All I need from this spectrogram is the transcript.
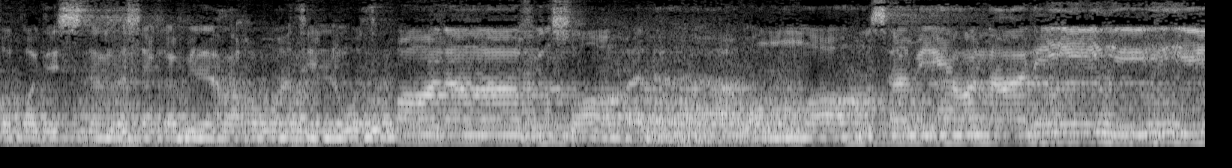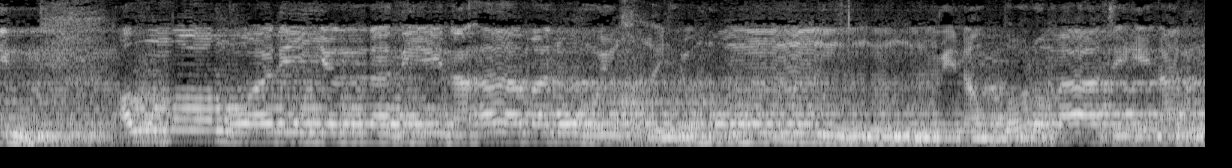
فقد استمسك بالعروة الوثقى لا انفصام لها والله سميع عليم. الله ولي الذين آمنوا يخرجهم من الظلمات إلى النور.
